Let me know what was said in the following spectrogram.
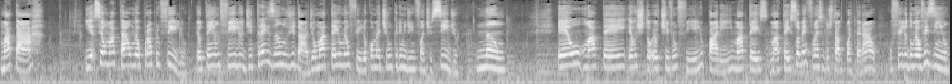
matar. E se eu matar o meu próprio filho, eu tenho um filho de 3 anos de idade, eu matei o meu filho, eu cometi um crime de infanticídio? Não. Eu matei, eu estou, eu tive um filho, pari, matei, matei sob a influência do estado puerperal o filho do meu vizinho,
